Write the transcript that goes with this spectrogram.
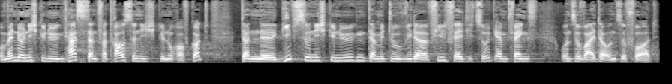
Und wenn du nicht genügend hast, dann vertraust du nicht genug auf Gott, dann äh, gibst du nicht genügend, damit du wieder vielfältig zurückempfängst und so weiter und so fort.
